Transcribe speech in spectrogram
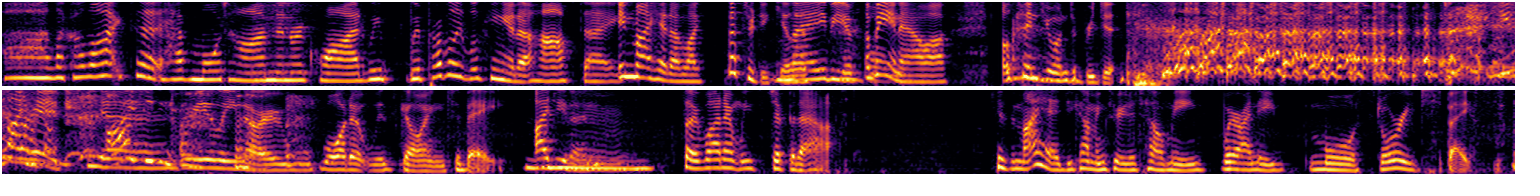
oh, like I like to have more time than required. We we're probably looking at a half day. In my head, I'm like, that's ridiculous. Maybe a I'll be an hour. I'll send you on to Bridget's. In my head, I didn't really know what it was going to be. I hmm. didn't. So why don't we step it out? Because in my head, you're coming through to tell me where I need more storage space hmm.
